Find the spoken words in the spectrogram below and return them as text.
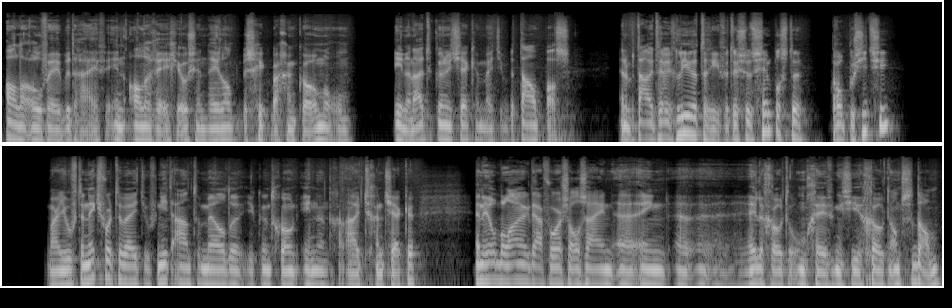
alle OV-bedrijven in alle regio's in Nederland beschikbaar gaan komen om in en uit te kunnen checken met je betaalpas. En dan betaal je het reguliere tarief. Het is de simpelste propositie. Maar je hoeft er niks voor te weten, je hoeft niet aan te melden. Je kunt gewoon in en gaan uit gaan checken. En heel belangrijk daarvoor zal zijn uh, een uh, hele grote omgeving is hier Groot Amsterdam.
